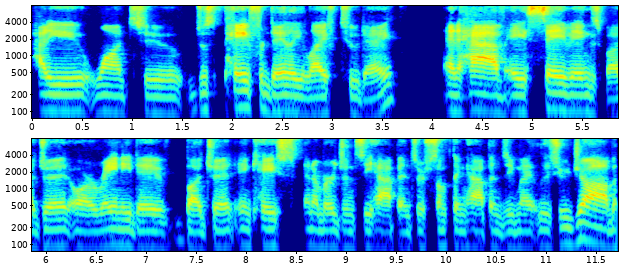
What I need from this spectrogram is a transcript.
how do you want to just pay for daily life today and have a savings budget or a rainy day budget in case an emergency happens or something happens, you might lose your job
